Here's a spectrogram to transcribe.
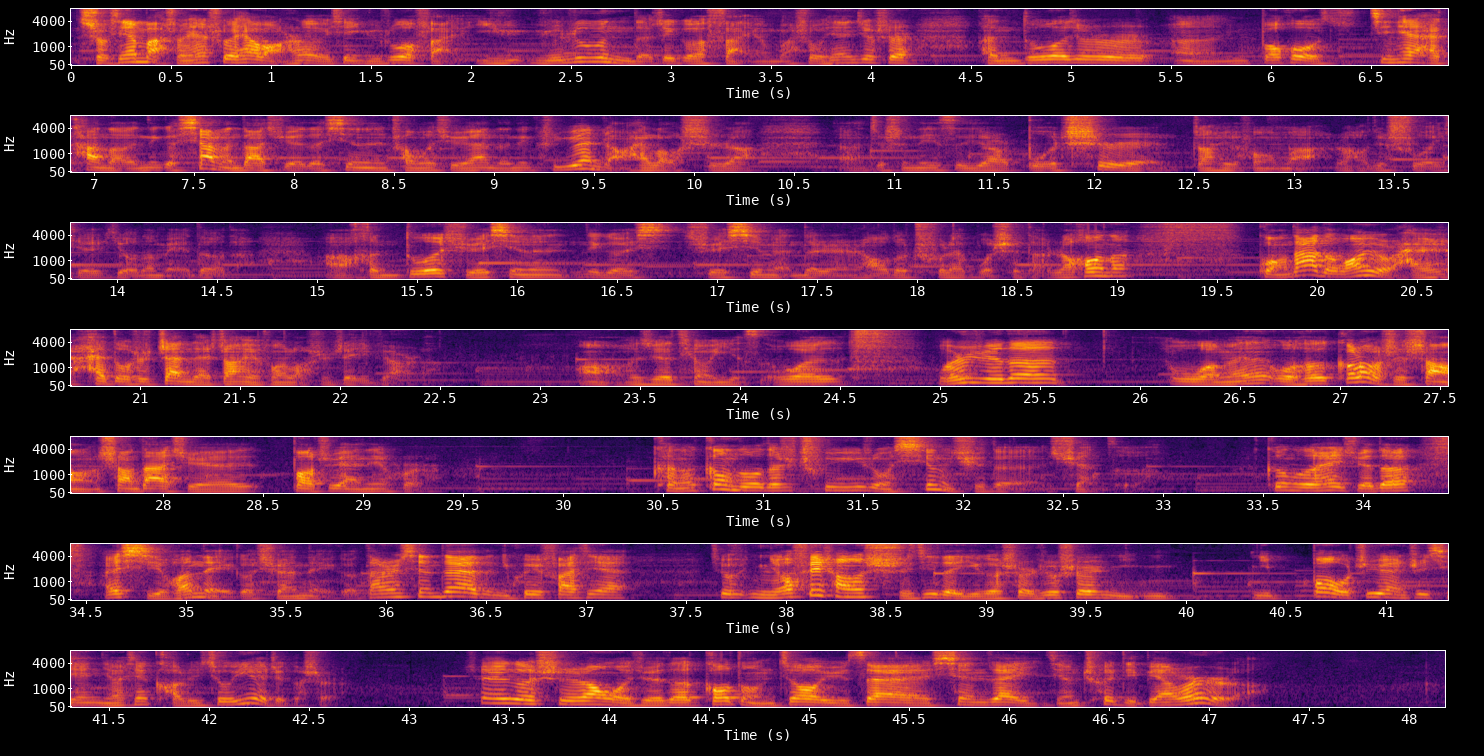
首先吧，首先说一下网上有一些舆论反舆舆论的这个反应吧。首先就是很多就是嗯，包括我今天还看到那个厦门大学的新闻传播学院的那个是院长还是老师啊？啊，就是那次有点驳斥张雪峰嘛，然后就说一些有的没的的啊。很多学新闻那个学新闻的人，然后都出来驳斥他。然后呢，广大的网友还还都是站在张雪峰老师这一边的啊，我觉得挺有意思。我我是觉得我们我和高老师上上大学报志愿那会儿。可能更多的是出于一种兴趣的选择，更多的是觉得哎喜欢哪个选哪个。但是现在的你会发现，就你要非常实际的一个事儿，就是你你你报志愿之前，你要先考虑就业这个事儿。这个是让我觉得高等教育在现在已经彻底变味儿了，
